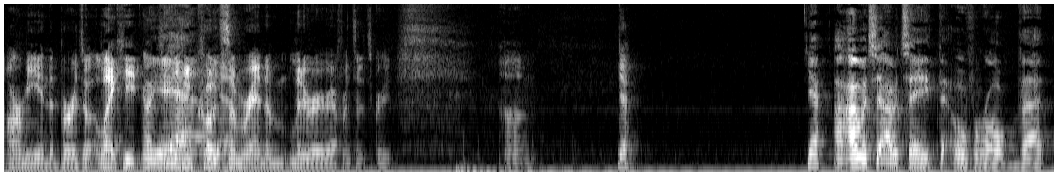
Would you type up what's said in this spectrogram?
army and the birds. Like he Oh, yeah. he Yeah, quotes yeah. some random literary reference, and it's great. Um, yeah, Yeah, I, I would say I would say that overall that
